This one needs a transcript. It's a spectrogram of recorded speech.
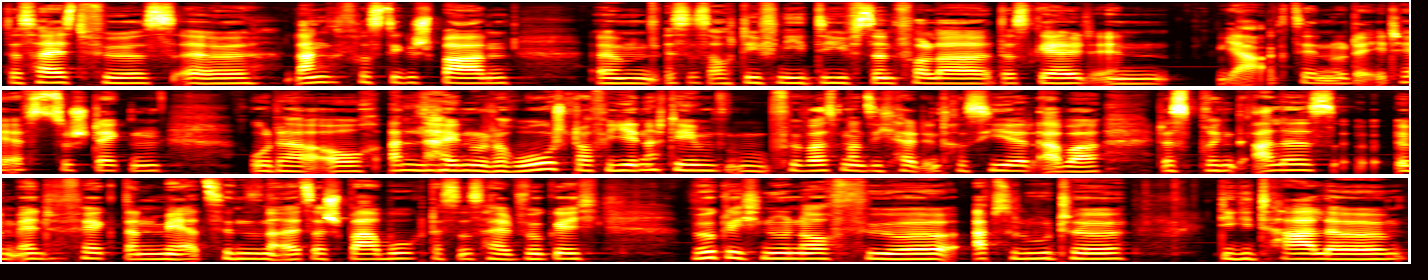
Das heißt, fürs äh, langfristige Sparen ähm, ist es auch definitiv sinnvoller, das Geld in ja, Aktien oder ETFs zu stecken oder auch Anleihen oder Rohstoffe, je nachdem, für was man sich halt interessiert. Aber das bringt alles im Endeffekt dann mehr Zinsen als das Sparbuch. Das ist halt wirklich, wirklich nur noch für absolute digitale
